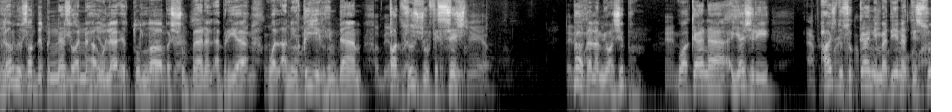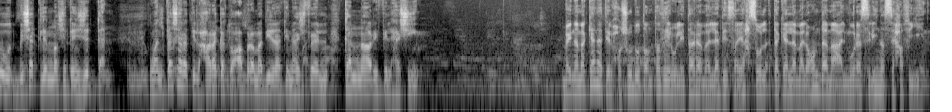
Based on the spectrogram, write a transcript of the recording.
لم يصدق الناس أن هؤلاء الطلاب الشبان الأبرياء والأنيقي الهندام قد زجوا في السجن. هذا لم يعجبهم. وكان يجري حشد سكان مدينة السود بشكل نشط جدا. وانتشرت الحركة عبر مدينة ناشفيل كالنار في الهشيم. بينما كانت الحشود تنتظر لترى ما الذي سيحصل تكلم العمدة مع المراسلين الصحفيين.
